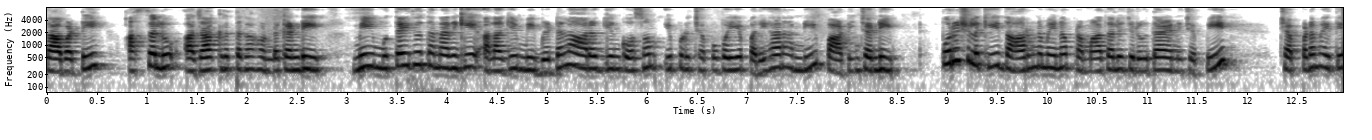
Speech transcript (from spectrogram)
కాబట్టి అస్సలు అజాగ్రత్తగా ఉండకండి. మీ ముత్తైదుతనానికి అలాగే మీ బిడ్డల ఆరోగ్యం కోసం ఇప్పుడు చెప్పబోయే పరిహారాన్ని పాటించండి. పురుషులకి దారుణమైన ప్రమాదాలు జరుగుతాయని చెప్పి చెప్పడం అయితే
